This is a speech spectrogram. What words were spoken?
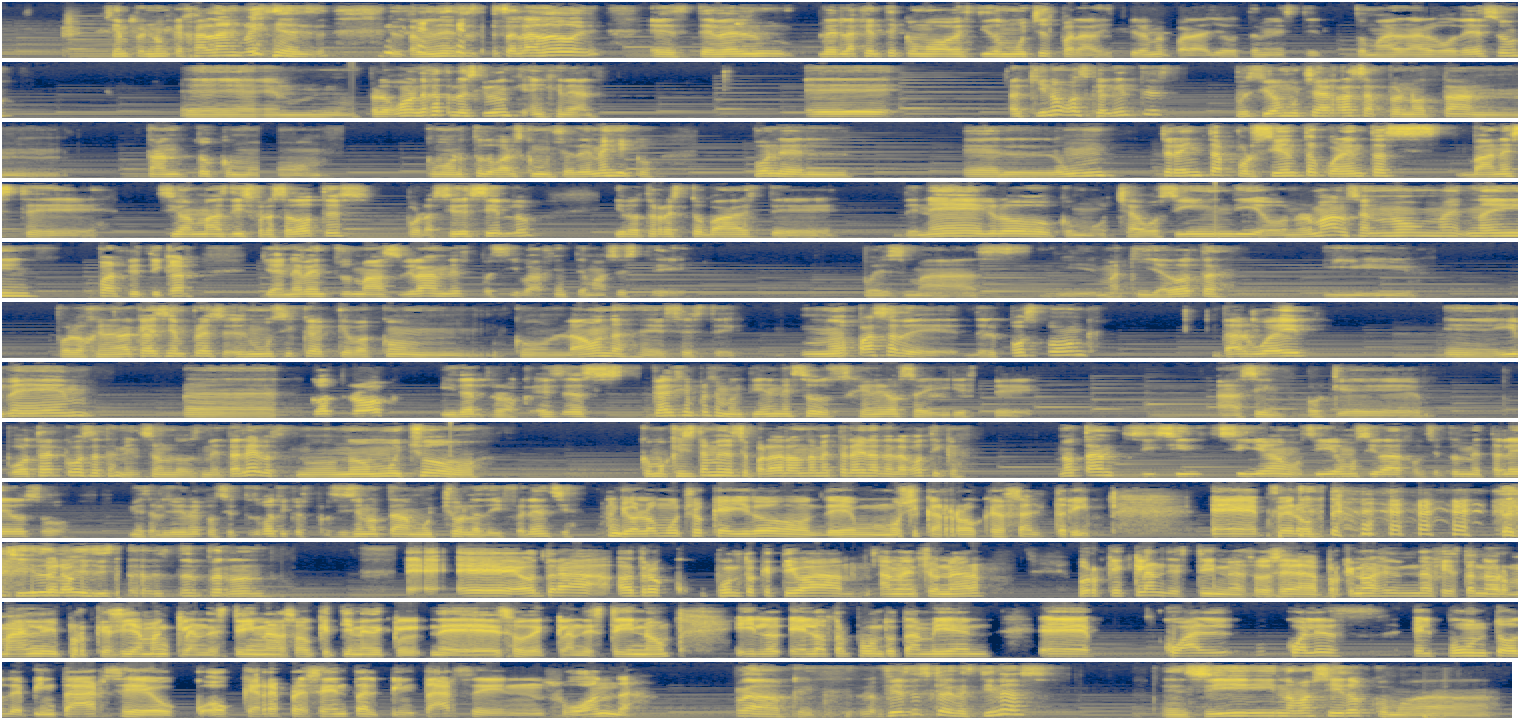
siempre nunca jalan, güey. También es este lado, güey. Este, ver, ver la gente cómo ha vestido muchos para inspirarme para yo también este, tomar algo de eso. Em, pero bueno, déjate lo escribo en, general. Eh, aquí en Aguascalientes, pues iba mucha raza, pero no tan tanto como, como en otros lugares como Ciudad de México. Pone el, el un 30%, 40% van este, si van más disfrazadotes, por así decirlo, y el otro resto va este de negro, como chavos indie o normal, o sea, no, no, hay, para criticar. Ya en eventos más grandes, pues iba gente más, este, pues más maquilladota. Y por lo general casi siempre es, música que va con, con, la onda. Es este, no pasa de, del post-punk, dark wave, eh, IBM, eh, God Rock y Dead Rock. Es, casi siempre se mantienen esos géneros ahí, este, así, porque otra cosa también son los metaleros, no, no mucho, como que sí está medio separada la onda metalera de la gótica. No tanto, si, si, si llegamos, si llegamos a ir a conciertos metaleros o metaleros a conciertos góticos, pero sí se nota mucho la diferencia. Yo lo mucho que he ido de música rock es al tri. Eh, pero. está chido, está, perrón. Eh, eh, otra, otro punto que te iba a mencionar. ¿Por qué clandestinas? O sea, ¿por qué no hacen una fiesta normal y por qué se llaman clandestinas? ¿O qué tiene de, eso de clandestino? Y el otro punto también, ¿cuál, ¿cuál es el punto de pintarse o, qué representa el pintarse en su onda? Ah, ok. Fiestas clandestinas en sí no ha sido como a...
